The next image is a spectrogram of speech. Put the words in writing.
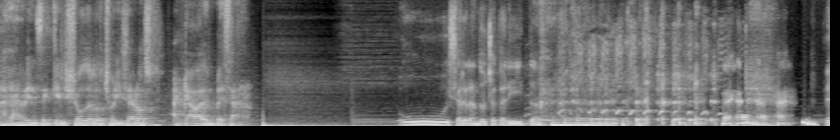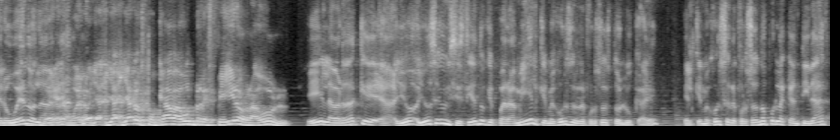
agárrense que el show de los choriceros acaba de empezar. Uy, se agrandó Chacarita. Pero bueno, la bueno, verdad. Bueno, ya, ya, ya, nos tocaba un respiro, Raúl. Y la verdad que ah, yo, yo sigo insistiendo que para mí el que mejor se reforzó es Toluca, ¿eh? El que mejor se reforzó no por la cantidad,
